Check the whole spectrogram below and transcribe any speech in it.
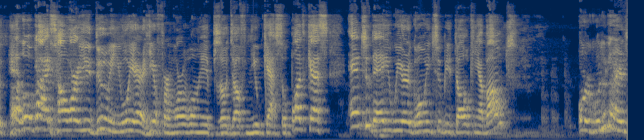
Hello, guys. How are you doing? We are here for more one episode of Newcastle Podcast, and today we are going to be talking about Orgulho Nerd.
